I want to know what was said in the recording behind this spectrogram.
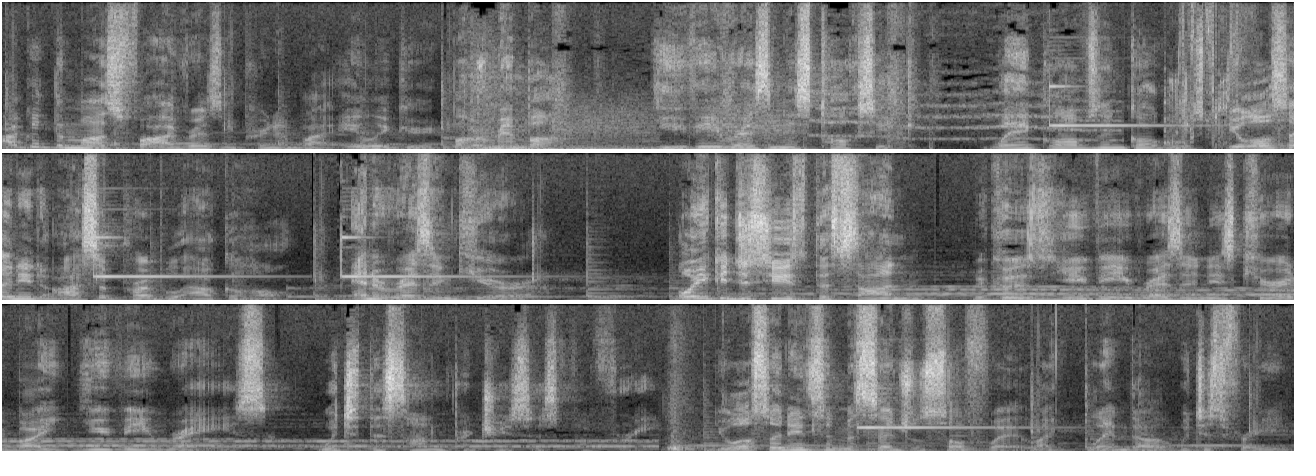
I got the Mars 5 resin printer by Elegoo, but remember, UV resin is toxic. Wear gloves and goggles. You'll also need isopropyl alcohol and a resin curer. Or you could just use the sun because UV resin is cured by UV rays, which the sun produces for free. You'll also need some essential software like Blender, which is free,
